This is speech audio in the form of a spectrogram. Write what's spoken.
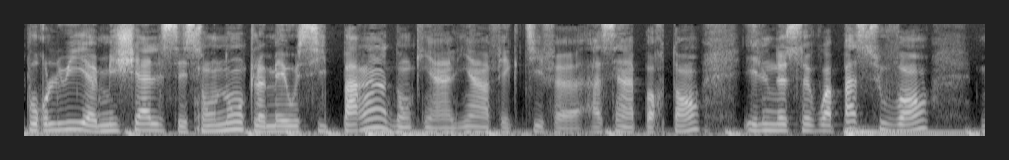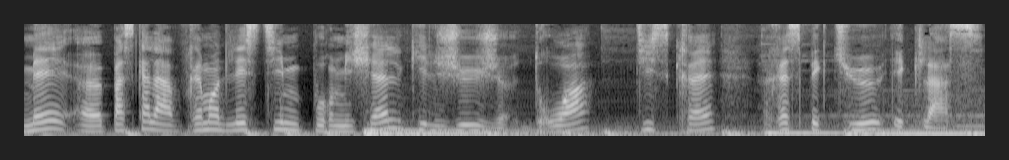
Pour lui, euh, Michel, c'est son oncle, mais aussi parrain, donc il y a un lien affectif assez important. Il ne se voit pas souvent, mais Pascal a vraiment de l'estime pour Michel, qu'il juge droit, discret, respectueux et classe.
